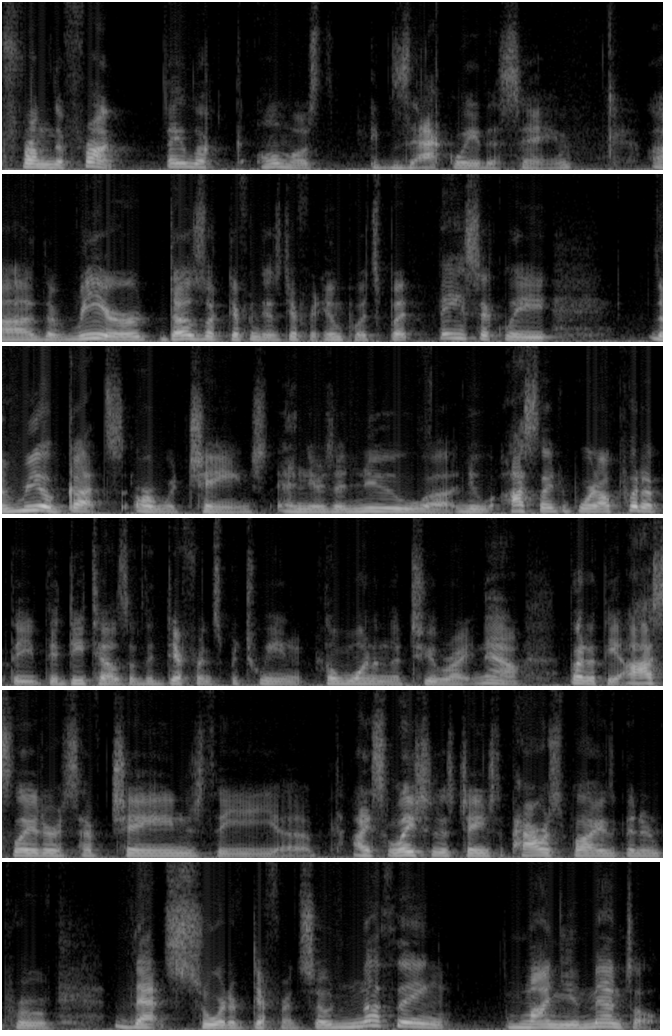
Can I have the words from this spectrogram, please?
from the front, they look almost exactly the same. Uh, the rear does look different, there's different inputs, but basically the real guts are what changed, and there's a new uh, new oscillator board. I'll put up the, the details of the difference between the one and the two right now, but the oscillators have changed, the uh, isolation has changed, the power supply has been improved, that sort of difference. So nothing monumental,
